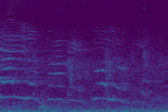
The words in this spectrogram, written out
fare lo baghetto, lo che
